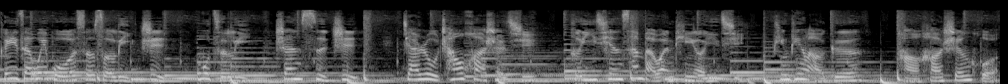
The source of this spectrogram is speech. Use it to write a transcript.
可以在微博搜索“李志木子李山寺志”，加入超话社区，和一千三百万听友一起听听老歌，好好生活。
